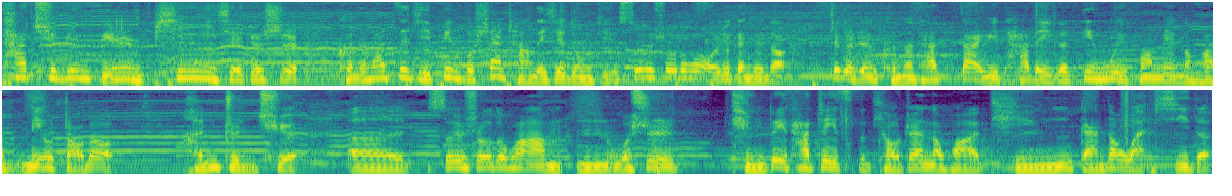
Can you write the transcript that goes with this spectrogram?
他去跟别人拼一些就是可能他自己并不擅长的一些东西，所以说的话，我就感觉到这个人可能他在于他的一个定位方面的话没有找到很准确，呃，所以说的话，嗯，我是。挺对他这一次的挑战的话，挺感到惋惜的，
